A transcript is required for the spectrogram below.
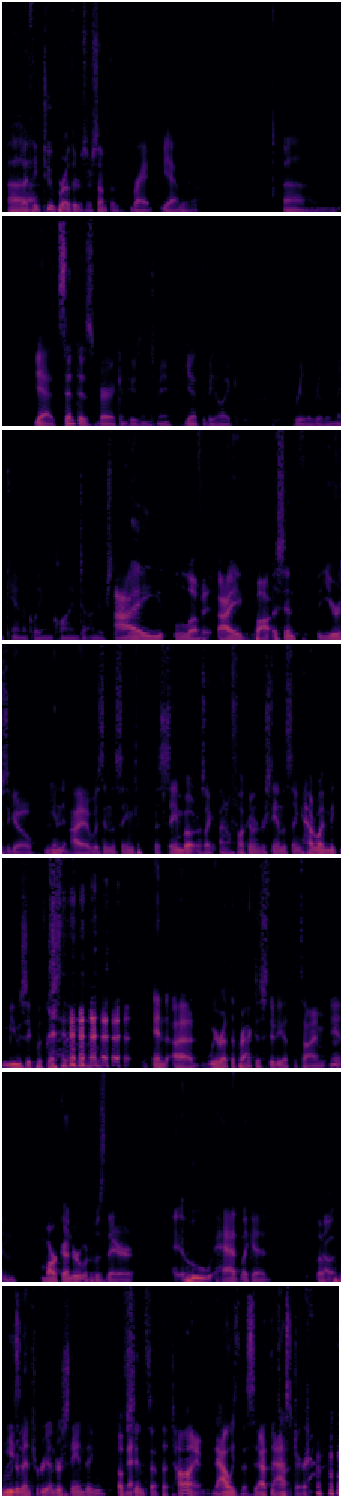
I Uh, think two brothers or something. right. Yeah. Yeah. Um, yeah. Synth is very confusing to me. You have to be like really, really mechanically inclined to understand it. I love it. I bought a synth years ago, and I was in the same the same boat. I was like, I don't fucking understand this thing. How do I make music with this thing? and uh, we were at the practice studio at the time, and Mark Underwood was there, who had like a, a Oh, he's a- rudimentary understanding of Na- synths at the time. Now he's the synth At the master.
